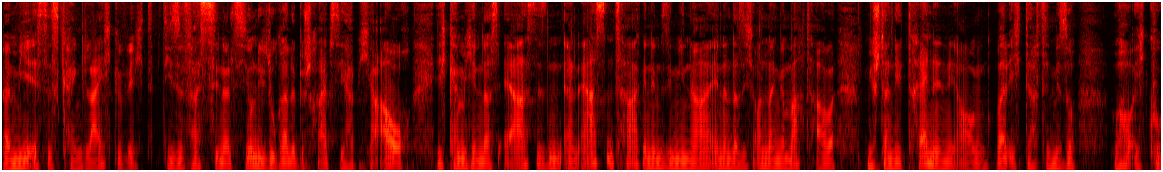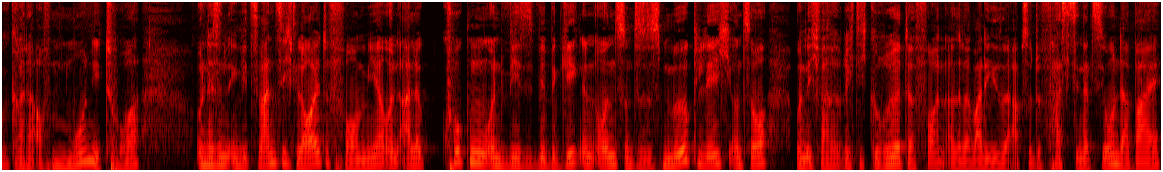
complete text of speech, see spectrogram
Bei mir ist es kein Gleichgewicht. Diese Faszination, die du gerade beschreibst, die habe ich ja auch. Ich kann mich in das erste, an den ersten Tag in dem Seminar erinnern, das ich online gemacht habe. Mir standen die Tränen in den Augen, weil ich dachte mir so, wow, ich gucke gerade auf den Monitor und da sind irgendwie 20 Leute vor mir und alle gucken und wir, wir begegnen uns und das ist möglich und so. Und ich war richtig gerührt davon. Also da war diese absolute Faszination dabei.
